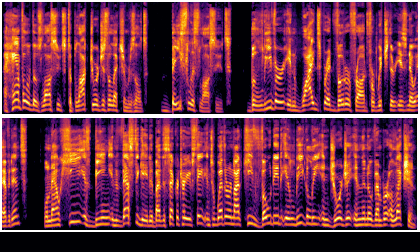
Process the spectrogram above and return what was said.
a handful of those lawsuits to block Georgia's election results, baseless lawsuits, believer in widespread voter fraud for which there is no evidence, well, now he is being investigated by the Secretary of State into whether or not he voted illegally in Georgia in the November election.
